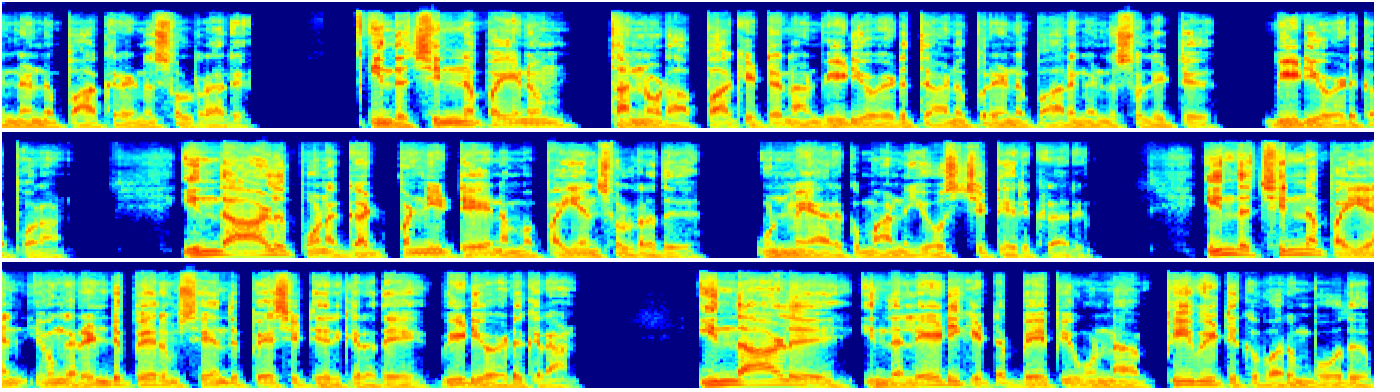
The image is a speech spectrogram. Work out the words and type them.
என்னன்னு பாக்குறேன்னு சொல்றாரு. இந்த சின்ன பையனும் தன்னோட அப்பா கிட்ட நான் வீடியோ எடுத்து அனுப்புறேன்னு பாருங்கன்னு சொல்லிட்டு வீடியோ எடுக்க போறான். இந்த ஆளு போன கட் பண்ணிட்டே நம்ம பையன் சொல்றது உண்மையா இருக்குமான்னு யோசிச்சுட்டு இருக்கிறாரு. இந்த சின்ன பையன் இவங்க ரெண்டு பேரும் சேர்ந்து பேசிட்டு இருக்கிறதே வீடியோ எடுக்கிறான். இந்த ஆளு இந்த லேடி கிட்ட பேபி உன்னை பி வீட்டுக்கு வரும்போது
